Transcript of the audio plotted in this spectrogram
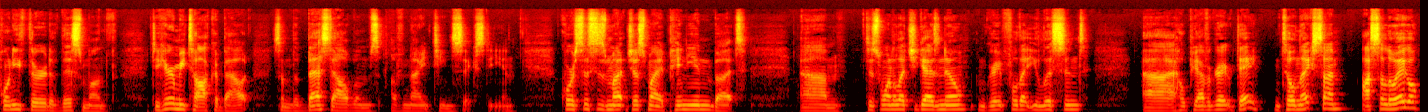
23rd of this month to hear me talk about some of the best albums of 1960. And of course, this is my, just my opinion, but um, just want to let you guys know I'm grateful that you listened. Uh, I hope you have a great day. Until next time, hasta luego.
